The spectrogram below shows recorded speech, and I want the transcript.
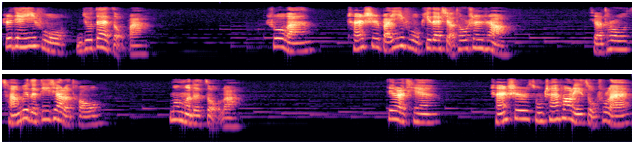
这件衣服你就带走吧。”说完，禅师把衣服披在小偷身上，小偷惭愧的低下了头，默默的走了。第二天，禅师从禅房里走出来。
